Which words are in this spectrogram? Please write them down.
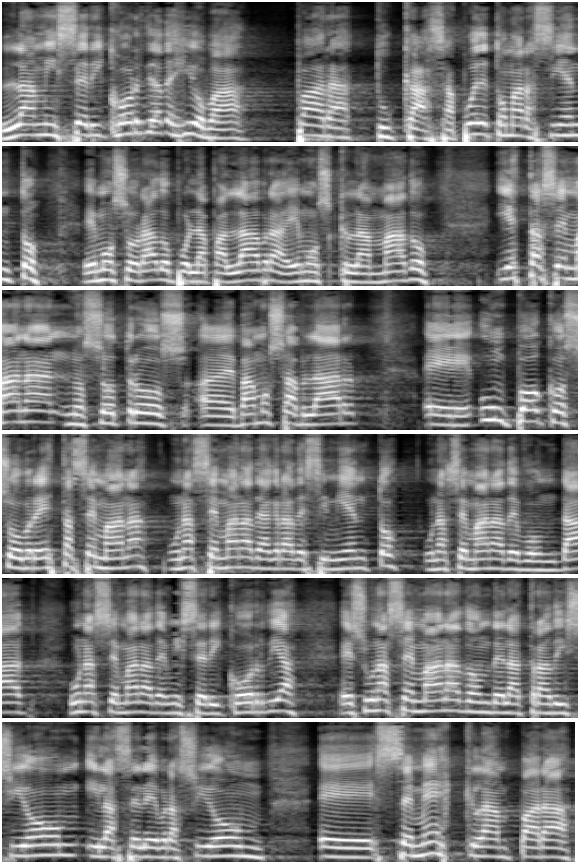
La misericordia de Jehová para tu casa. Puede tomar asiento. Hemos orado por la palabra, hemos clamado. Y esta semana nosotros eh, vamos a hablar eh, un poco sobre esta semana, una semana de agradecimiento, una semana de bondad, una semana de misericordia. Es una semana donde la tradición y la celebración eh, se mezclan para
